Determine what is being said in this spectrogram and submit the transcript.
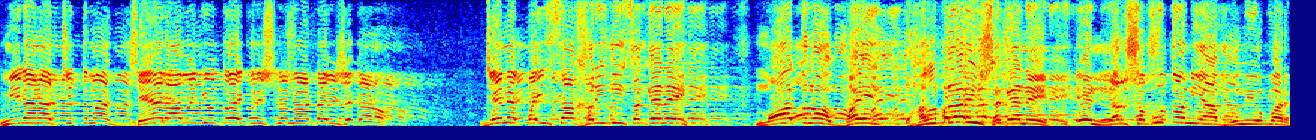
મીરાના ચિત્તમાં ઝેર આવી ગયું તો કૃષ્ણ ન હટાવી શકાણો. જેને પૈસા ખરીદી શકે નહીં, મોતનો ભય હલબલાવી શકે નહીં, એ નરસપૂતોની આ ભૂમિ ઉપર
